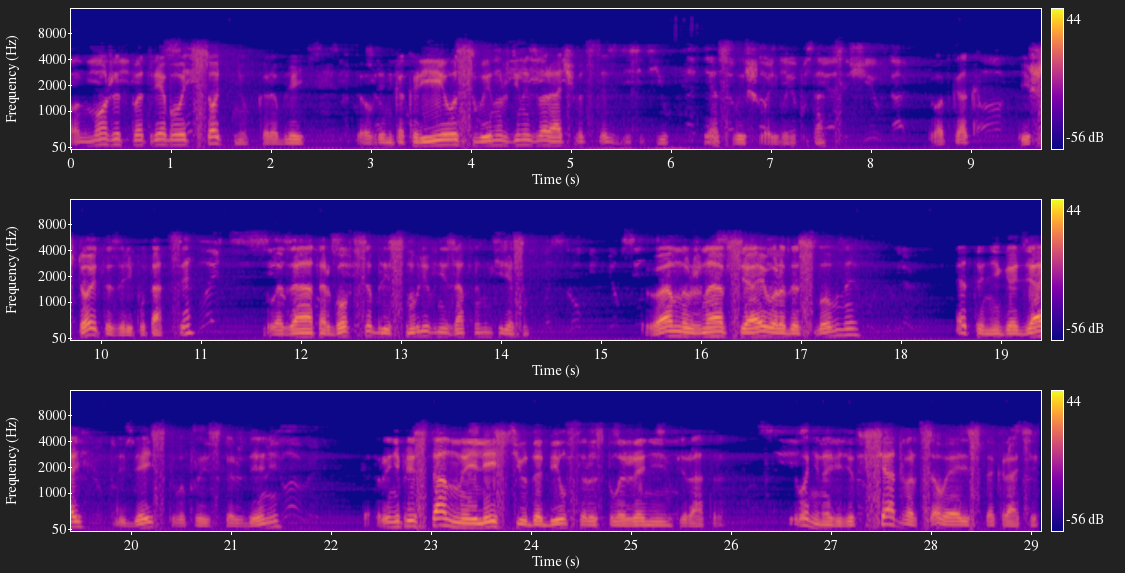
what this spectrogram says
Он может потребовать сотню кораблей — в то время как Риос вынужден изворачиваться с десятью. Я слышал о его репутации. Вот как? И что это за репутация? Глаза торговца блеснули внезапным интересом. Вам нужна вся его родословная? Это негодяй плебейского происхождения, который непрестанной лестью добился расположения императора. Его ненавидит вся дворцовая аристократия,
